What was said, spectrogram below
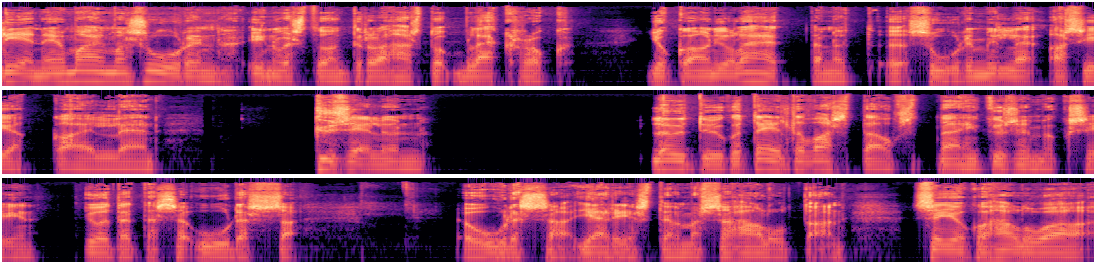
lienee maailman suurin investointirahasto BlackRock, joka on jo lähettänyt suurimmille asiakkailleen kyselyn, löytyykö teiltä vastaukset näihin kysymyksiin, joita tässä uudessa – uudessa järjestelmässä halutaan. Se, joka haluaa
